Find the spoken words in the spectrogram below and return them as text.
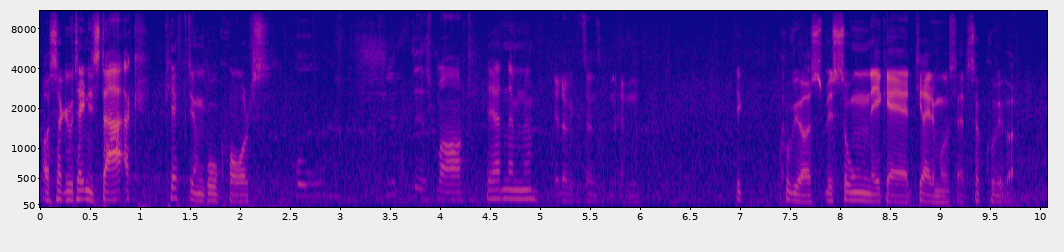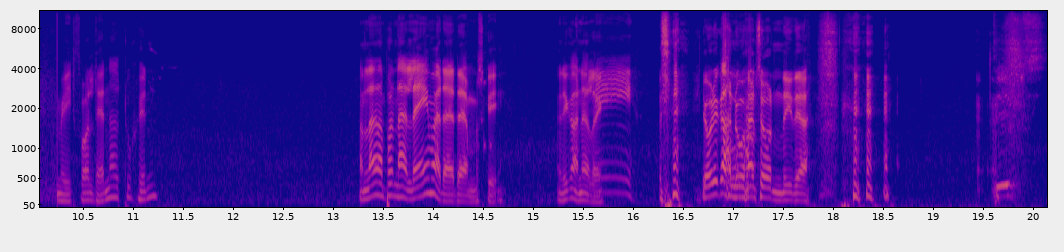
Og så kan vi tage ind i Stark. Kæft, det er nogle gode calls. Holy shit, det er smart. Det er den nemlig. Eller vi kan tage den til den anden. Kunne vi også. Hvis zonen ikke er direkte modsat, så kunne vi godt. Mate, hvor lander du henne? Han lander på den her lama, der er der måske. Men det gør han heller ikke. Jo, det gør han nu. Han så den lige der. Dips.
